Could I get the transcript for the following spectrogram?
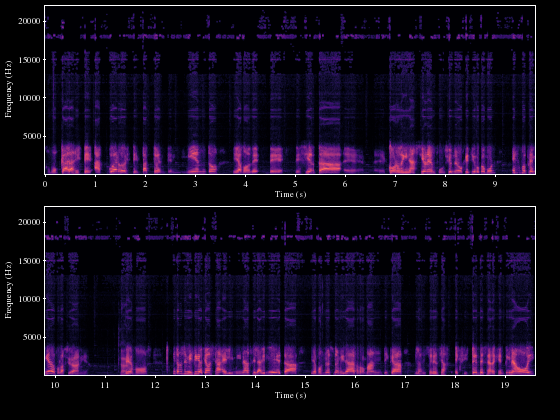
como caras de este acuerdo, de este pacto de entendimiento, digamos, de, de, cierta eh, eh, coordinación en función de un objetivo común, eso fue premiado por la ciudadanía. Digamos, esto no significa que vaya a eliminarse la grieta, digamos, no es una mirada romántica de las diferencias existentes en Argentina hoy,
